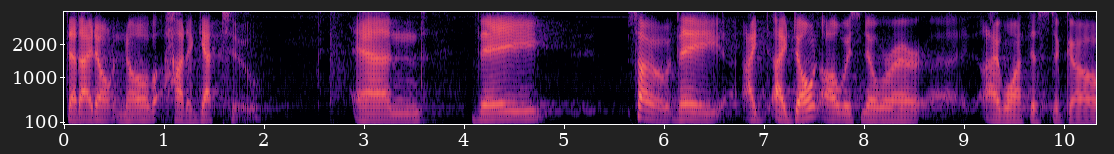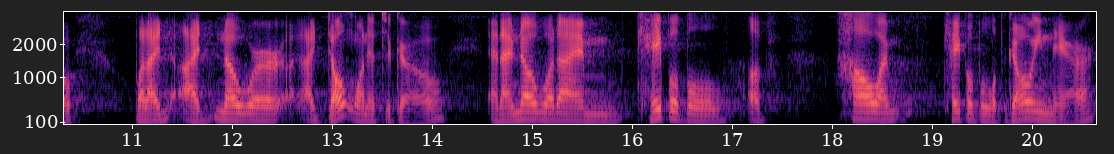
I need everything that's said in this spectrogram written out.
that I don't know how to get to. And they, so they, I, I don't always know where uh, I want this to go, but I, I know where I don't want it to go, and I know what I'm capable of, how I'm capable of going there,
